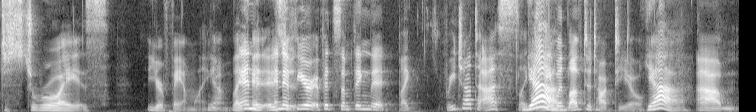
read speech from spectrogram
destroys your family. Yeah. Like, and it- and if you're if it's something that like reach out to us. Like Yeah. we would love to talk to you. yeah. Um,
